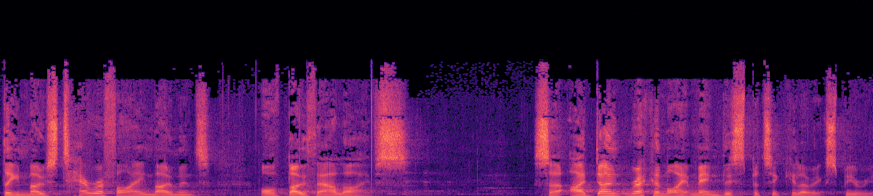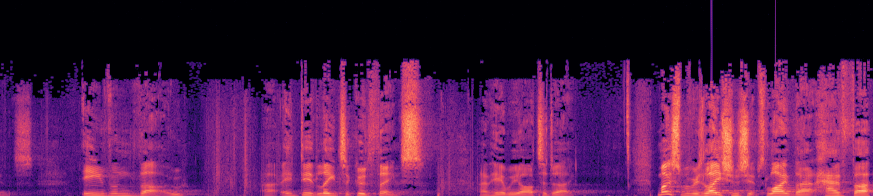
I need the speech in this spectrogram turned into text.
the most terrifying moment of both our lives. So I don't recommend this particular experience, even though uh, it did lead to good things. And here we are today. Most of relationships like that have uh,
